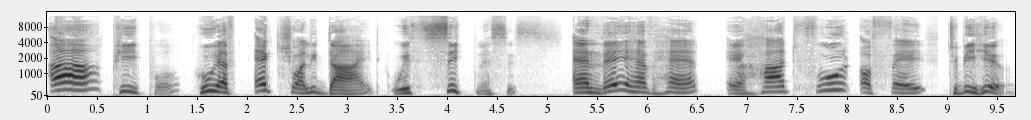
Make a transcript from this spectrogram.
are people who have actually died with sicknesses and they have had a heart full of faith to be healed,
